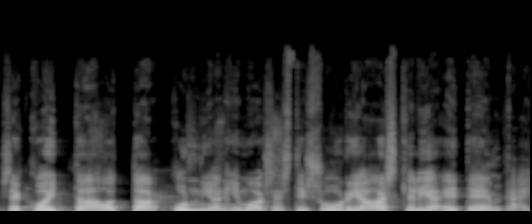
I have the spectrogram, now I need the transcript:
Se koittaa ottaa kunnianhimoisesti suuria askelia eteenpäin.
